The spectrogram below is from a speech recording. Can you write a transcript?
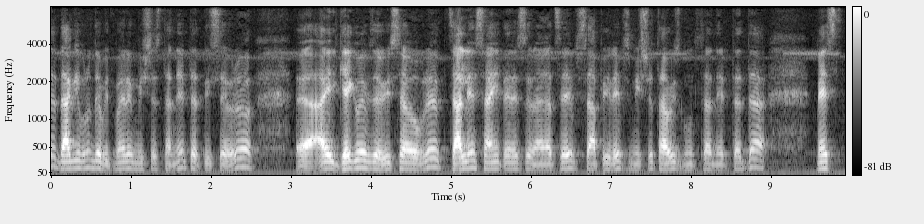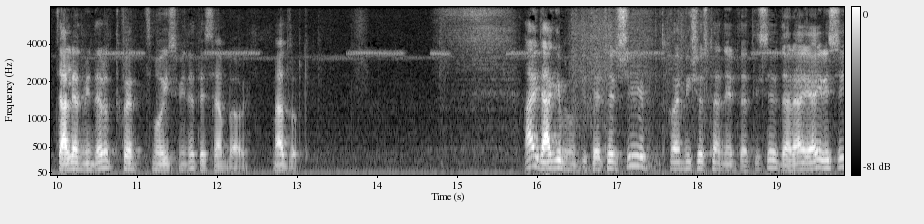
და დაგიბრუნდებით მე მიშესთან ერთად ისევ რომ აი გეგმებზე ვისაუბრებ ძალიან საინტერესო რაღაცებს საპირებს მიშო თავის გუნდთან ერთად და მე ძალიან მინდა რომ თქვენც მოისმინოთ ეს ამბავი. მადლობთ აი დაგიბრუნდით ეთერში თქვენ მიშოსთან ერთად ისე და რა აი რისი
